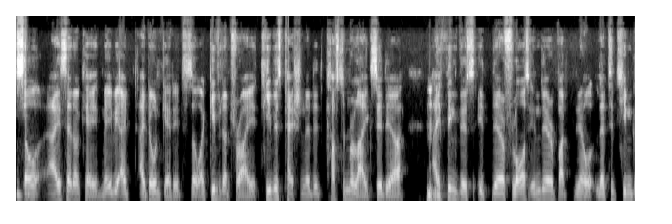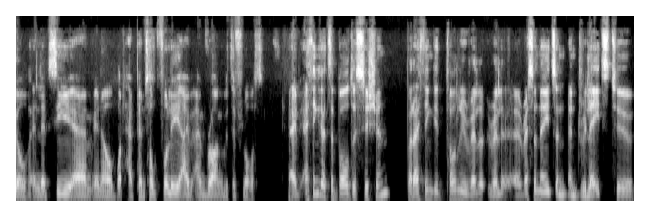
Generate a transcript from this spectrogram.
So I said, okay, maybe I, I don't get it. So I give it a try. Team is passionate. Customer likes it. Yeah. Mm-hmm. I think there's it, there are flaws in there, but you know, let the team go and let's see, um, you know, what happens. Hopefully, I'm, I'm wrong with the flaws. I, I think that's a bold decision, but I think it totally re- re- uh, resonates and, and relates to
